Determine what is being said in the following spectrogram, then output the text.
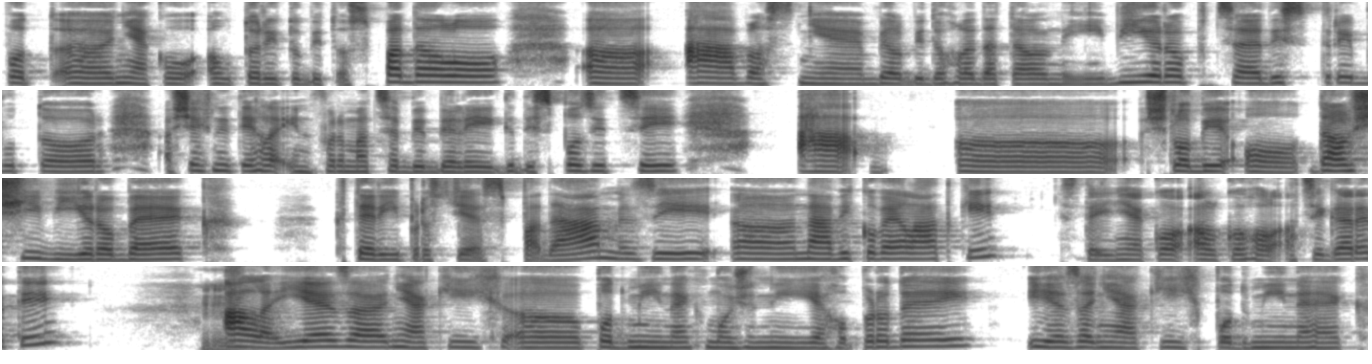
pod uh, nějakou autoritu by to spadalo a vlastně byl by dohledatelný výrobce, distributor a všechny tyhle informace by byly k dispozici. A šlo by o další výrobek, který prostě spadá mezi uh, návykové látky, stejně jako alkohol a cigarety, hmm. ale je za nějakých uh, podmínek možný jeho prodej, je za nějakých podmínek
